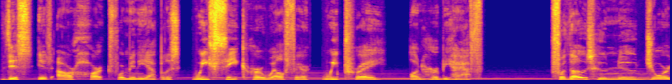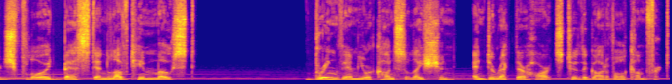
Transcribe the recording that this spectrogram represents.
This is our heart for Minneapolis. We seek her welfare. We pray on her behalf. For those who knew George Floyd best and loved him most, bring them your consolation and direct their hearts to the God of all comfort.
